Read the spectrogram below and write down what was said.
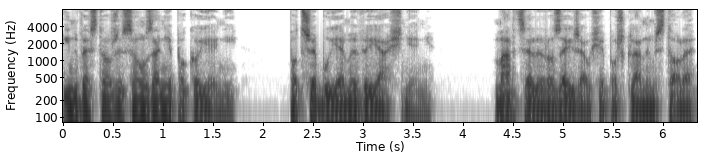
Inwestorzy są zaniepokojeni. Potrzebujemy wyjaśnień. Marcel rozejrzał się po szklanym stole,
